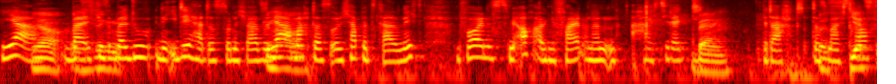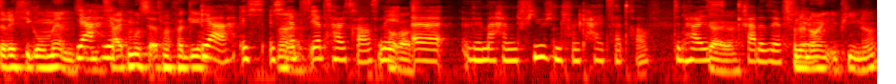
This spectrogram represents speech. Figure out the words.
Ja, Ja, weil, ich, weil du eine Idee hattest und ich war so, Genau. ja, mach das und ich habe jetzt gerade nichts. Und vorhin ist es mir auch eingefallen und dann habe ich direkt Bang. Gedacht, das, mach ich ist drauf. jetzt der richtige Moment. Ja, die Zeit jetzt- muss erstmal vergehen. ja, ich, ich jetzt, jetzt habe ich raus. Nee, raus. äh, wir machen Fusion von KZ drauf. Den habe ich gerade sehr Von viel. der neuen EP, ne?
